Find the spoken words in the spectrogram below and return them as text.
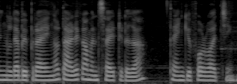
നിങ്ങളുടെ അഭിപ്രായങ്ങൾ താഴെ കമൻസ് ആയിട്ടിടുക താങ്ക് യു ഫോർ വാച്ചിങ്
